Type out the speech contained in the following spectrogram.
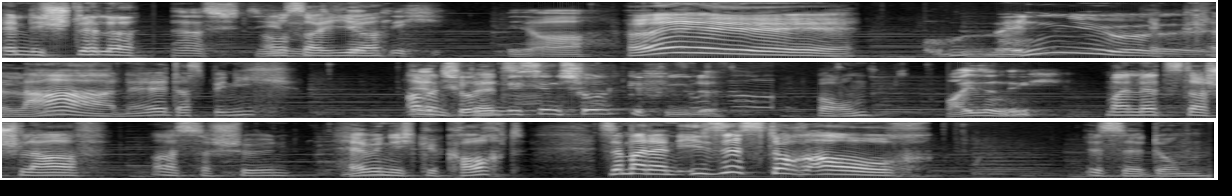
Endlich Stille. Das stimmt. Außer hier. Endlich, ja. Hey! Oh, Menü. Ja klar, ne? Das bin ich. Er Ab hat ins schon ein Bett. bisschen Schuldgefühle. Warum? Weiß ich nicht. Mein letzter Schlaf. Ah, ist das schön. Hä, bin ich gekocht? Sag mal, dann ist es doch auch. Ist er dumm.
